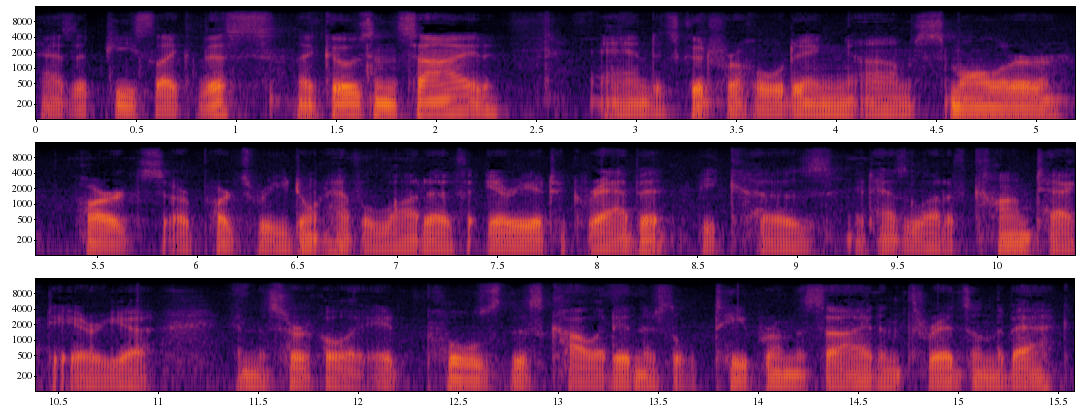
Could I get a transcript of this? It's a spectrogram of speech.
has a piece like this that goes inside, and it's good for holding um, smaller parts are parts where you don't have a lot of area to grab it because it has a lot of contact area in the circle. It pulls this collet in. There's a little taper on the side and threads on the back.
